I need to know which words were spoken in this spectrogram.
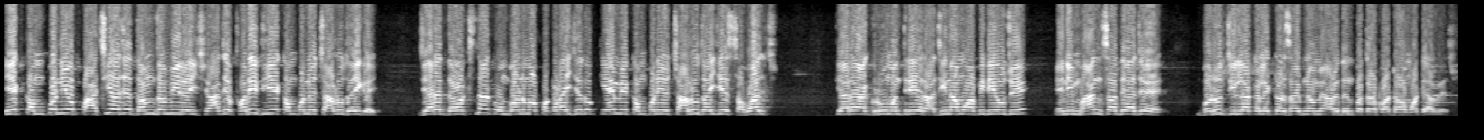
એ કંપનીઓ પાછી આજે ધમધમી રહી છે. આજે ફરીથી એ કંપનીઓ ચાલુ થઈ ગઈ. જ્યારે ડ્રગ્સના કૌભાંડમાં પકડાય છે, તો કેમ એ કંપનીઓ ચાલુ થાય છે સવાલ છે. ત્યારે આ ગૃહમંત્રીએ રાજીનામું આપી દેવું જોઈએ. એની માંગ સાથે આજે ભરૂચ જિલ્લા કલેક્ટર સાહેબને અમે આવેદનપત્ર પાઠવવા માટે આવ્યા છે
